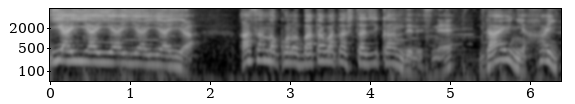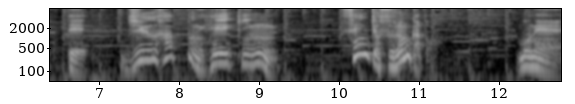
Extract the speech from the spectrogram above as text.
いやいやいやいやいや。いや朝のこのバタバタした時間でですね台に入って18分平均選挙するんかと。もうね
